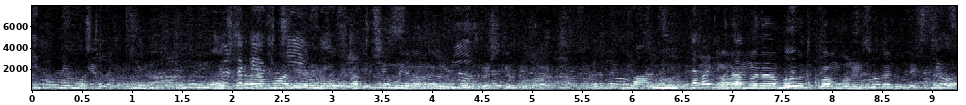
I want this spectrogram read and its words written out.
И не можете. Вы же такие активные. Ну ладно, давайте. Мы, мы наоборот к вам будем сюда люди. Все.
